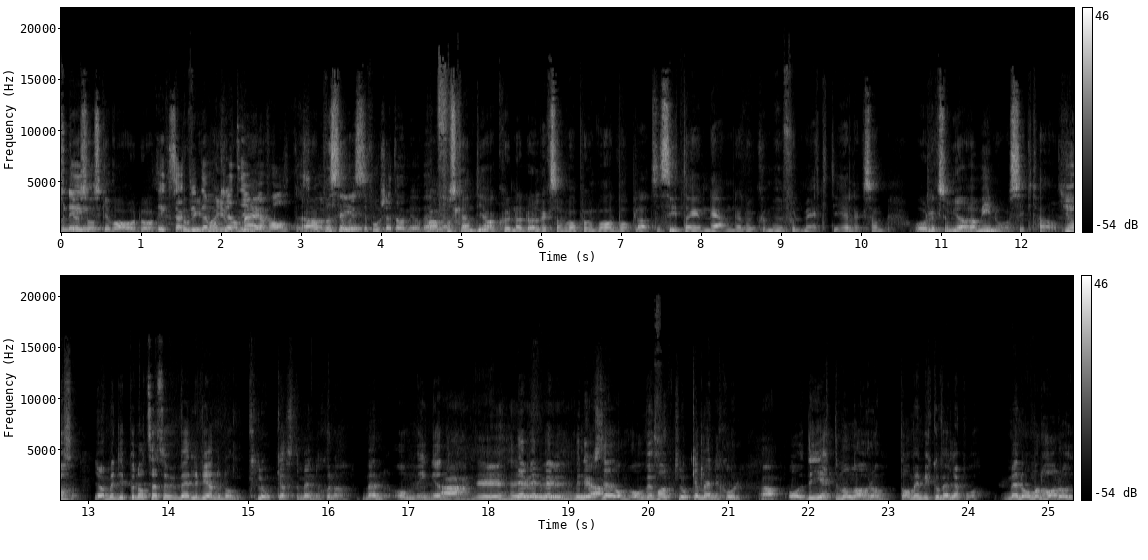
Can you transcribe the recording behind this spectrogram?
Ja, det ska, är- som ska vara. Och då, Exakt, då det är vill man ju demokrati. Vi har valt det. Så Ja, man precis. inte fortsätta vara med och välja? Varför ska inte jag kunna då liksom vara på en valbar plats och sitta i en nämnd eller i kommunfullmäktige liksom, och liksom göra min åsikt hörd? Ja, Liksom. ja men det, på något sätt så väljer vi ändå de klokaste människorna. Men om ingen... Ah, det, Nej, men, men, men det är också ja. det, om, om vi har kloka människor Ja. och det är jättemånga av dem, då har man mycket att välja på. Men om man har då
